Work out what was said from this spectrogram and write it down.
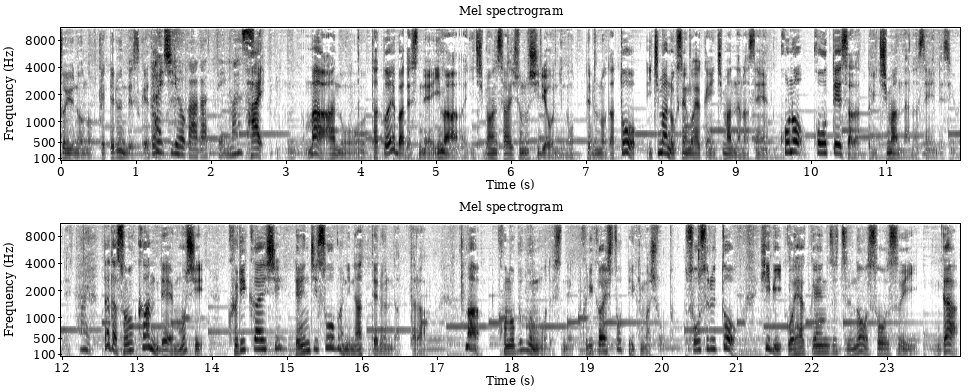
というのを載っけてるんですけど、はい、資料が上がっています、はい。まあ、あの例えばですね今一番最初の資料に載ってるのだと1万6500円1万7000円。この高低差だと1万7000円ですよね、はい、ただその間でもし繰り返しレンジ相場になってるんだったらまあこの部分をですね繰り返し取っていきましょうと。そうすると日々500円ずつの総水が、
